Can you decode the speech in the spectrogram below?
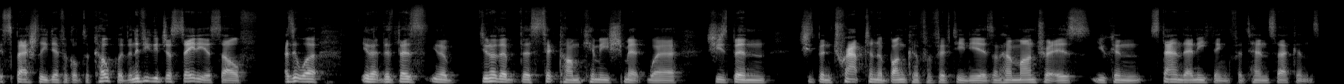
especially difficult to cope with. And if you could just say to yourself, as it were, you know, there's, you know, do you know the the sitcom Kimmy Schmidt where she's been she's been trapped in a bunker for 15 years and her mantra is you can stand anything for 10 seconds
